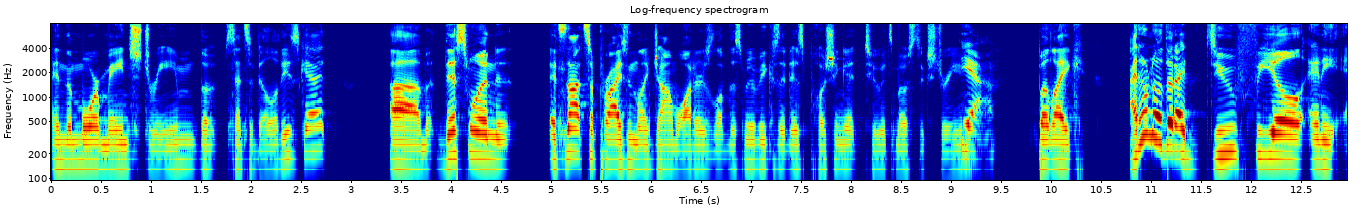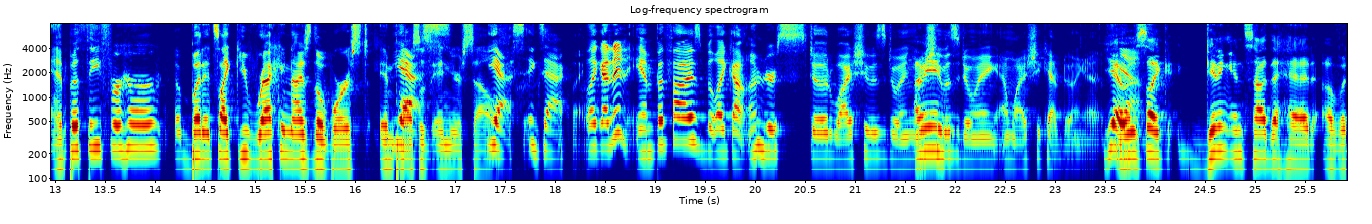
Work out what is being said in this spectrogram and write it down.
and the more mainstream the sensibilities get. Um, this one it's not surprising like John Waters loved this movie because it is pushing it to its most extreme. Yeah. But like I don't know that I do feel any empathy for her, but it's like you recognize the worst impulses Yes. in yourself. Yes, exactly. Like I didn't empathize, but like I understood why she was doing what I she was doing and why she kept doing it. Yeah, Yeah. it was like getting inside the head of a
